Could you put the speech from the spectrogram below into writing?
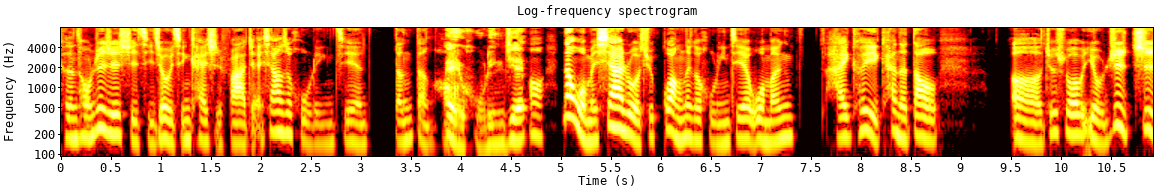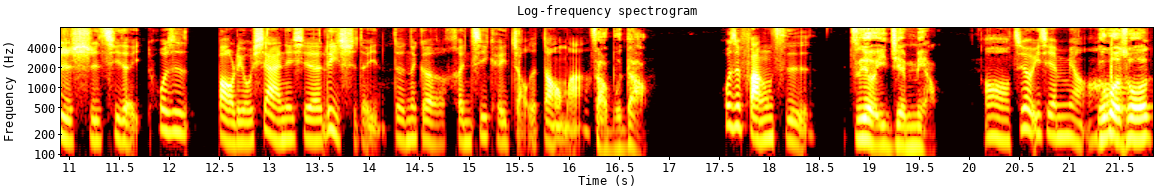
可能从日治时期就已经开始发展，像是虎林街等等哈、哎、虎林街哦，那我们现在如果去逛那个虎林街，我们还可以看得到，呃，就是说有日治时期的，或是保留下来那些历史的的那个痕迹，可以找得到吗？找不到，或者房子？只有一间庙。哦，只有一间庙。哦如果说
